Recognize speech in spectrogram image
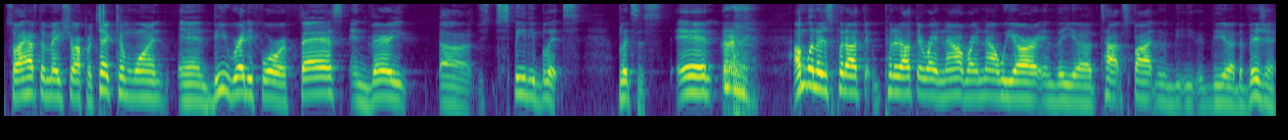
So I have to make sure I protect him one and be ready for fast and very uh, speedy blitz blitzes. And I'm gonna just put out th- put it out there right now. Right now we are in the uh, top spot in the, the uh, division,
